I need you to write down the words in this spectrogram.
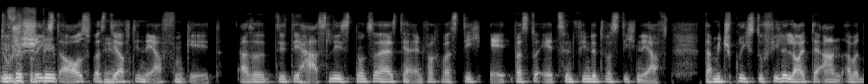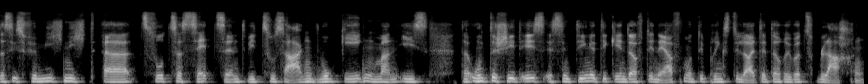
du sprichst aus, was ja. dir auf die Nerven geht. Also die, die Hasslisten und so heißt ja einfach, was dich, was du ätzend findet, was dich nervt. Damit sprichst du viele Leute an. Aber das ist für mich nicht äh, so zersetzend, wie zu sagen, wogegen man ist. Der Unterschied ist, es sind Dinge, die gehen dir auf die Nerven und die bringst die Leute darüber zum Lachen.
